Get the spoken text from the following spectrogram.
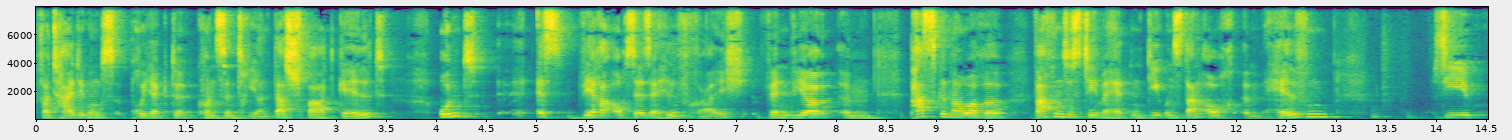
Verteidigungsprojekte konzentrieren. Das spart Geld und es wäre auch sehr, sehr hilfreich, wenn wir ähm, passgenauere Waffensysteme hätten, die uns dann auch ähm, helfen, sie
